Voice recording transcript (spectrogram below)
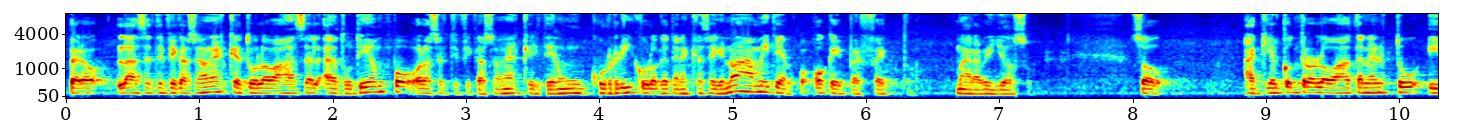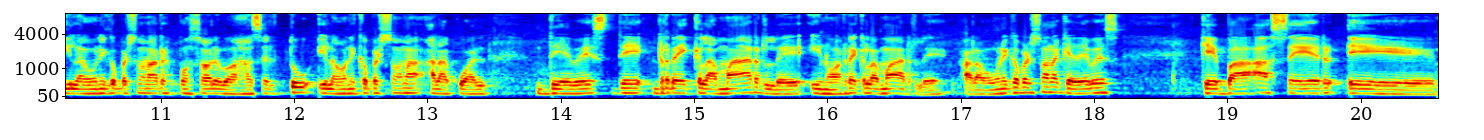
pero la certificación es que tú lo vas a hacer a tu tiempo o la certificación es que tiene un currículo que tienes que seguir. No es a mi tiempo. Ok, perfecto. Maravilloso. So, aquí el control lo vas a tener tú y la única persona responsable vas a ser tú y la única persona a la cual debes de reclamarle y no reclamarle, a la única persona que debes, que va a ser... Eh,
